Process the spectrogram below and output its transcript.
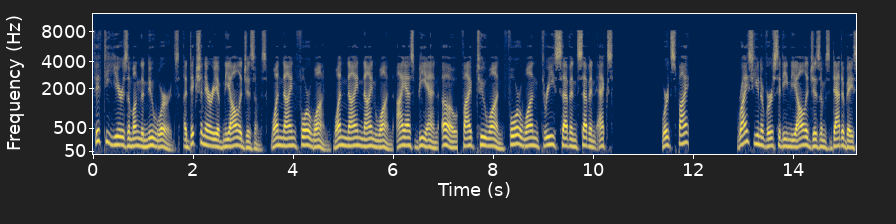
Fifty Years Among the New Words, A Dictionary of Neologisms, 1941-1991 ISBN 0-521-41377-X WordSpy Rice University Neologisms Database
